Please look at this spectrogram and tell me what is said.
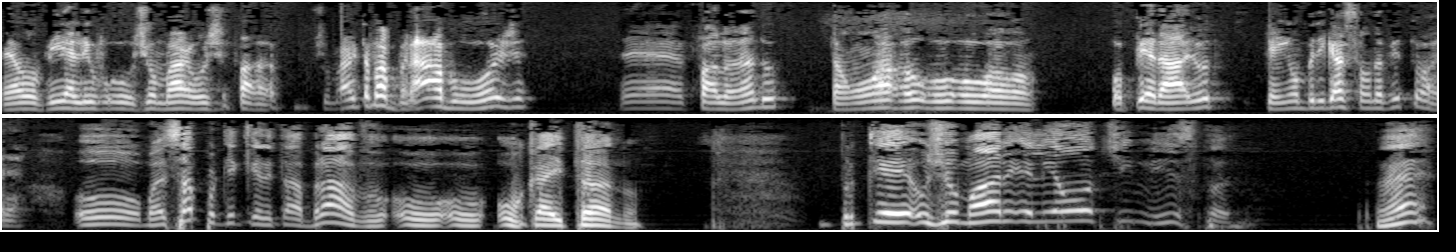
É, eu vi ali o Gilmar hoje, fala- o Gilmar tava brabo hoje, é, falando. Então a- o, o- o operário tem obrigação da vitória. Ô, mas sabe por que, que ele tá bravo, o, o, o Caetano? Porque o Gilmar, ele é otimista, né?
